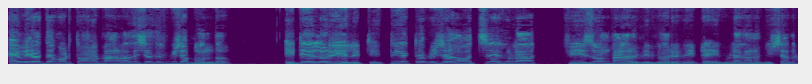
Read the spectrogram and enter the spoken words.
এমিরাতে বর্তমানে বাংলাদেশের বিষয় বন্ধ, এটাই হলো রিয়েলিটি দুই একটা বিষয় হচ্ছে, এগুলা ফিজন বা আরবির ঘরের, এটা এগুলা কোনো বিষয় না।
